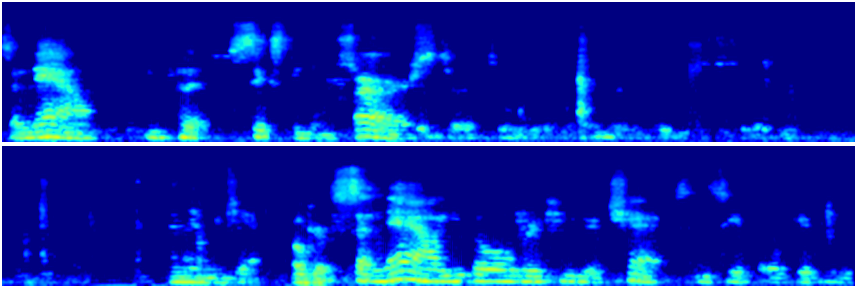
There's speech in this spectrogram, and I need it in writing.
So now you put 60 in first and then reject. Okay, So now you go over to your checks and see if it'll give you.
